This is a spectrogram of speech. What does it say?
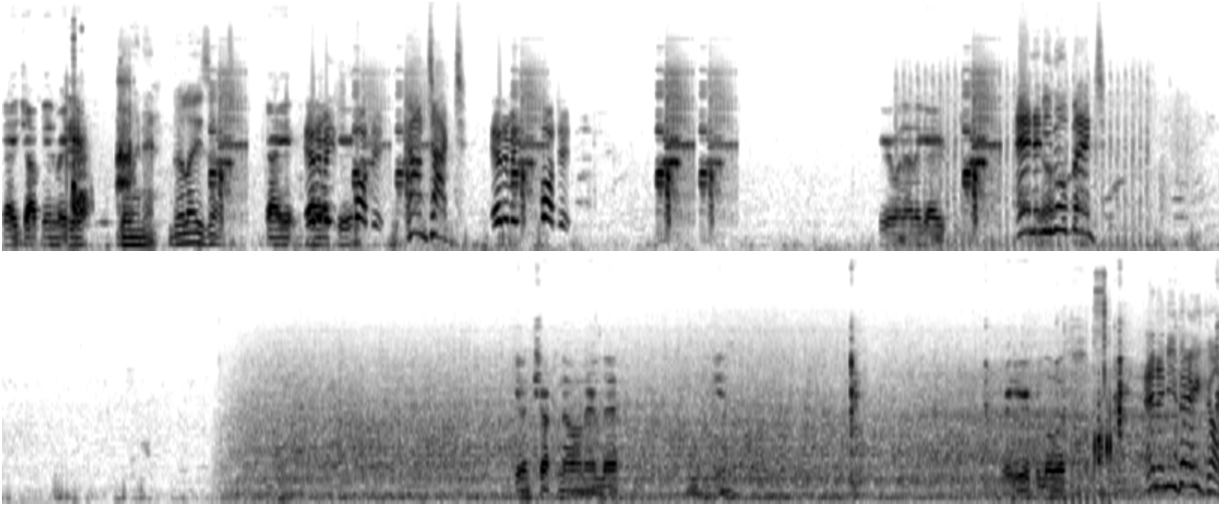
Guy dropped in right here. Going in. Belay's out. Guy, guy Enemy up here. spotted. Contact! Enemy spotted. Here, another other guy. Enemy Yeah. movement! Okay, on truck now on our left, moving in. Right here below us. Enemy vehicle!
